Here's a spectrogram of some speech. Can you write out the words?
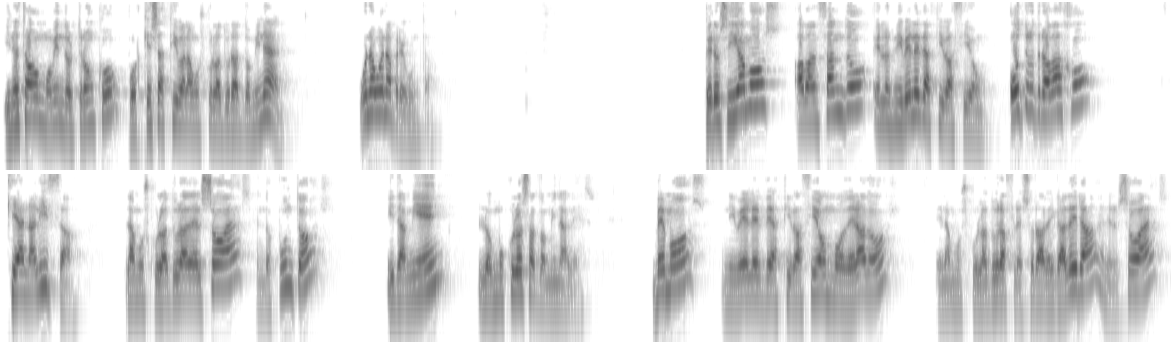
y no estamos moviendo el tronco, ¿por qué se activa la musculatura abdominal? Una buena pregunta. Pero sigamos avanzando en los niveles de activación. Otro trabajo que analiza la musculatura del psoas en dos puntos y también los músculos abdominales. Vemos niveles de activación moderados en la musculatura flexora de cadera, en el psoas,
